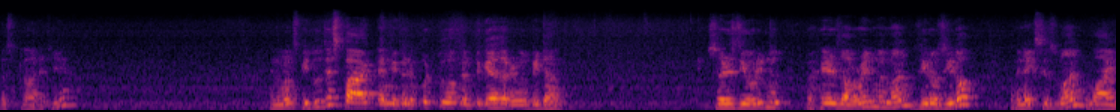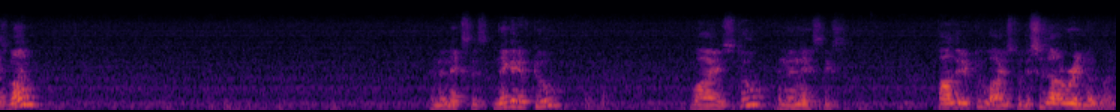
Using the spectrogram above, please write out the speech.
Let's plot it here. And once we do this part, then we're going to put two of them together and we'll be done. So here's the original, here's our original one, 0, 0. When x is 1, y is 1. And when x is negative 2, y is 2. And when x is positive 2, y is 2. This is our original one.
